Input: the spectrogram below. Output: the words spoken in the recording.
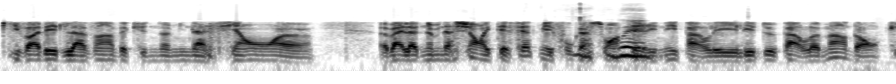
qu'il va aller de l'avant avec une nomination. euh, ben, la nomination a été faite, mais il faut qu'elle soit Oui. entérinée par les, les deux parlements, donc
